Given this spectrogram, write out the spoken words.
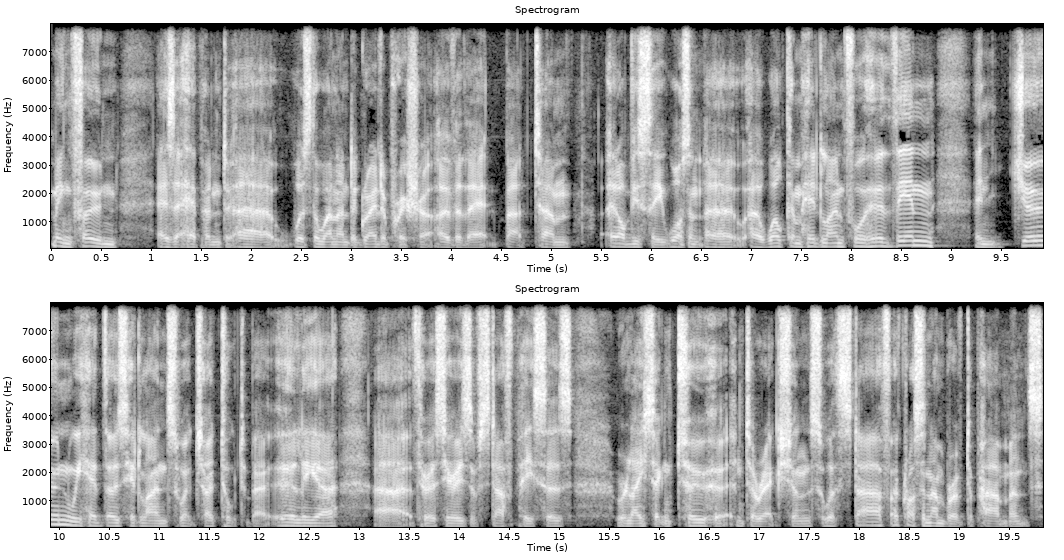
Meng Foon, as it happened, uh, was the one under greater pressure over that. But um, it obviously wasn't a, a, welcome headline for her. Then in June, we had those headlines which I talked about earlier uh, through a series of stuff pieces relating to her interactions with staff across a number of departments.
